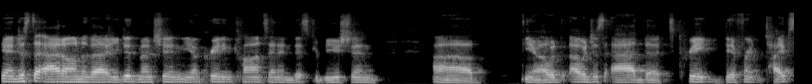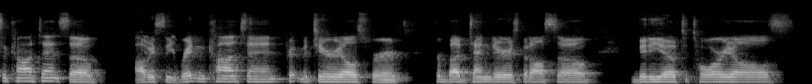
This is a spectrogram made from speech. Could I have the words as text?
Yeah. And just to add on to that, you did mention, you know, creating content and distribution. Uh, you know, I would I would just add that create different types of content. So obviously written content, print materials for for bud tenders, but also video tutorials,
